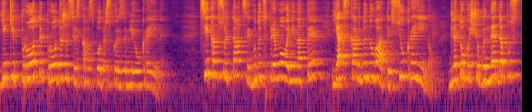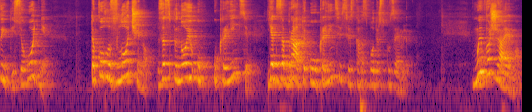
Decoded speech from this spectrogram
які проти продажу сільськогосподарської землі України. Ці консультації будуть спрямовані на те, як скоординувати всю країну для того, щоб не допустити сьогодні такого злочину за спиною у українців, як забрати у українців сільськогосподарську землю. Ми вважаємо,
